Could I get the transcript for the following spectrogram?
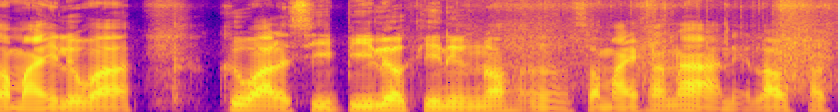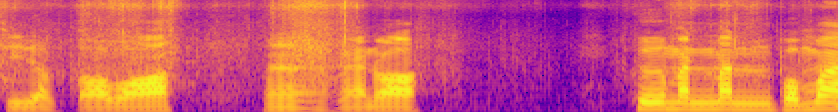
สมัยหรือว่าคือว่าละสี่ปีเลือกทีหนึ่งเนาะเออสมัยข้างหน้าเนี่ยเราถ้าสีเลือกตวเออแมนบ่คือมันมันผมว่า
